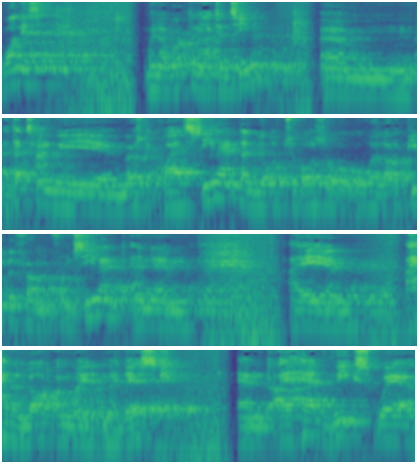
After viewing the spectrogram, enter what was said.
One is when I worked in Argentina. Um, at that time, we uh, Maersk acquired Sealand, and we also took also over a lot of people from from Sealand, and. Um, I um, I had a lot on my, my desk, and I had weeks where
